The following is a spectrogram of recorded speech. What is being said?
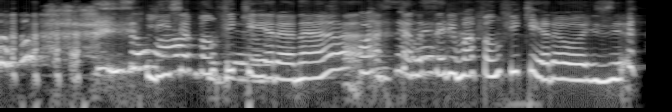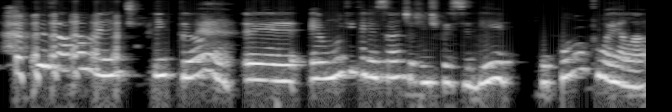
Isso é um Lígia fanfiqueira, dela. né? Pois é. Ela seria uma fanfiqueira hoje. Exatamente. Então, é, é muito interessante a gente perceber o quanto ela,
